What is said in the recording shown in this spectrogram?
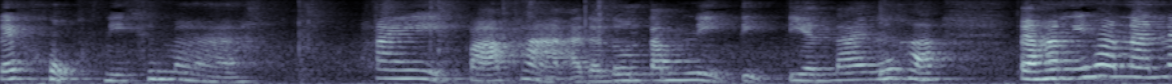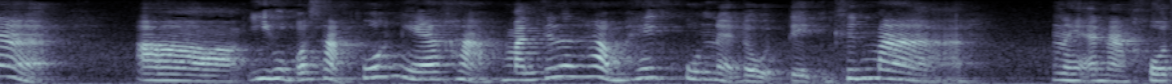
เลขหกนี้ขึ้นมาไพ่ฟ้าผ่าอาจจะโดนตำหนิติเตียนได้นะคะ แต่ทางนี้ทางนั้นน่ะอีอุปสรรคพวกนี้ค่ะ มันก็จะทำให้คุณเนี่ยโดดเด่นขึ้นมาในอนาคต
